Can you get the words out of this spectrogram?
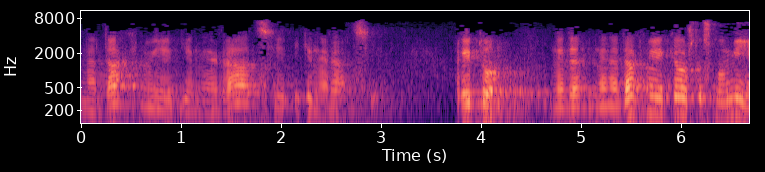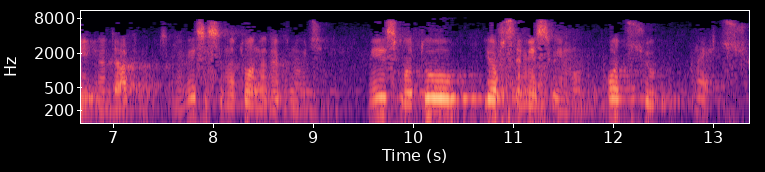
nadahnuje generacije i generacije. Pritom, ne, da, ne nadahnuje kao što smo mi nadahnuti, ne misli se na to nadahnući. Mi smo tu, još se mislimo, hoću, neću.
